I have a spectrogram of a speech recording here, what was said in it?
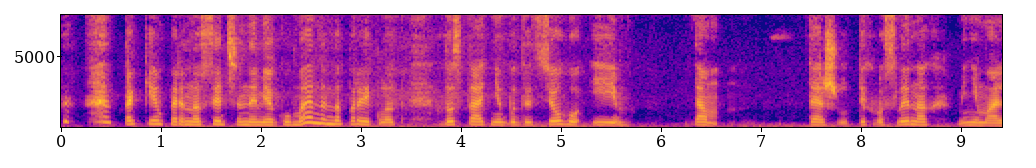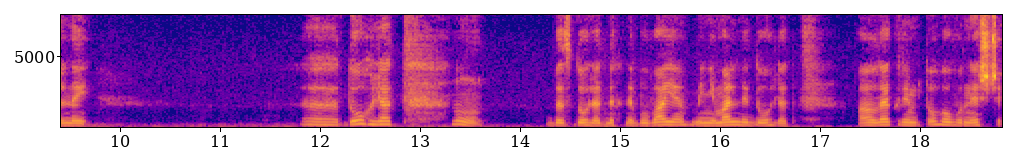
таким перенасиченим, як у мене, наприклад. Достатньо буде цього, і там теж у тих рослинах мінімальний е, догляд. Ну, без доглядних не буває, мінімальний догляд. Але крім того, вони ще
